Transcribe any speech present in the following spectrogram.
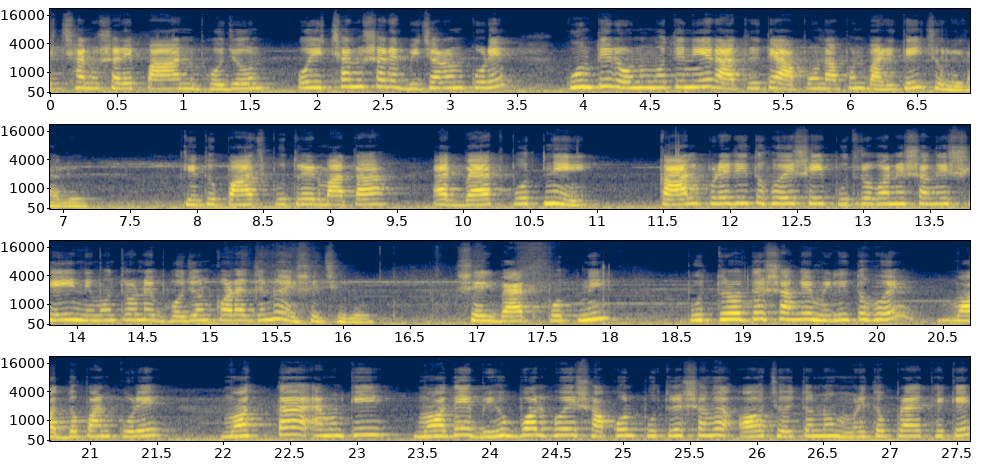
ইচ্ছানুসারে পান, ভোজন ও ইচ্ছানুসারে বিচরণ করে কুন্তির অনুমতি নিয়ে রাত্রিতে আপন আপন বাড়িতেই চলে গেল। কিন্তু পাঁচ পুত্রের মাতা, এক ব্যাত পত্নী কাল প্রেরিত হয়ে সেই পুত্রগণের সঙ্গে সেই নিমন্ত্রণে ভোজন করার জন্য এসেছিল। সেই ব্যাত পত্নী পুত্রদের সঙ্গে মিলিত হয়ে মদ্যপান করে মত্তা এমনকি মদে বিহুব্বল হয়ে সকল পুত্রের সঙ্গে অচৈতন্য মৃতপ্রায় থেকে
